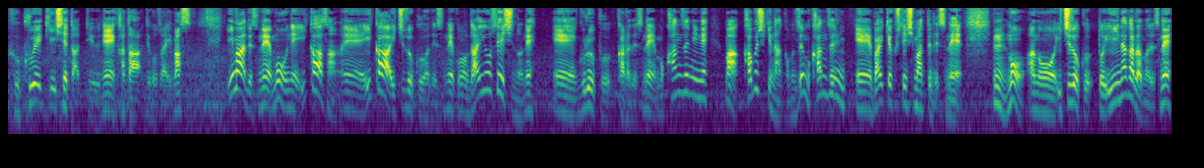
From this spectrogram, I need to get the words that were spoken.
服役してたっていうね、方でございます。今はですね、もうね、井川さん、えー、井川一族はですね、この大王製紙のね、えー、グループからですね、もう完全にね、まあ、株式なんかも全部完全に、えー、売却してしまってですね、うん、もう、あの、一族と言いながらもですね、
